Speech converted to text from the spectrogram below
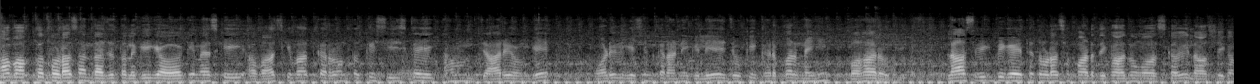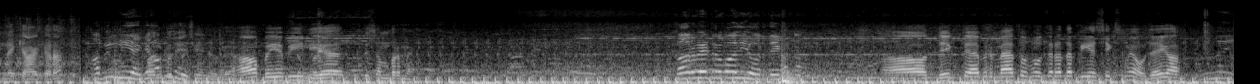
अब आपको थोड़ा सा अंदाज़ा तो लग गया होगा कि मैं इसकी आवाज़ की बात कर रहा हूँ। तो किस चीज़ का एक हम जा रहे होंगे मॉडिफिकेशन कराने के लिए जो कि घर पर नहीं बाहर होगी। लास्ट वीक भी गए थे थोड़ा सा पार्ट दिखा दूँगा उसका भी। लास्ट वीक हमने क्या करा? अभी लिया क्या आपने? हो भैया भी लिया है दिसंबर में। कार्बेटर वाली और देखना। हाँ देखते हैं फिर मैं तो सोच रहा था बी एस सिक्स में हो जाएगा। नहीं।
